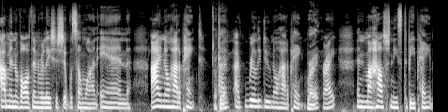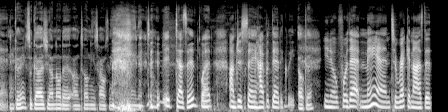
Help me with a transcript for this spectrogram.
I'm involved in a relationship with someone and I know how to paint. Okay. I, I really do know how to paint. Right. Right. And my house needs to be painted. Okay, so guys, y'all know that um, Tony's house needs to be painted. too. It doesn't, but I'm just saying hypothetically. Okay. You know, for that man to recognize that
